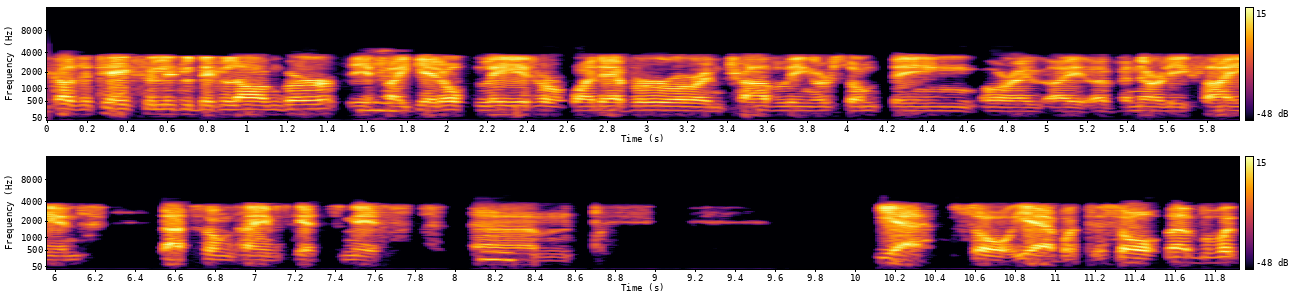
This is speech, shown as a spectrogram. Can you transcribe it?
because it takes a little bit longer if yeah. I get up late or whatever, or I'm traveling or something, or I, I have an early client, that sometimes gets missed. Mm. Um, yeah, so yeah, but so but, but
